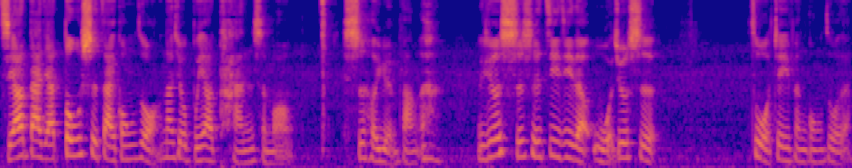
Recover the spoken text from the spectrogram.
只要大家都是在工作，那就不要谈什么诗和远方，你就实实际际的，我就是做这一份工作的，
